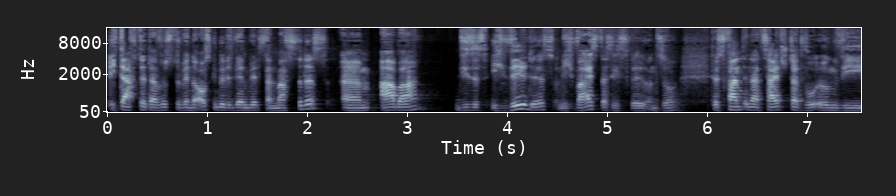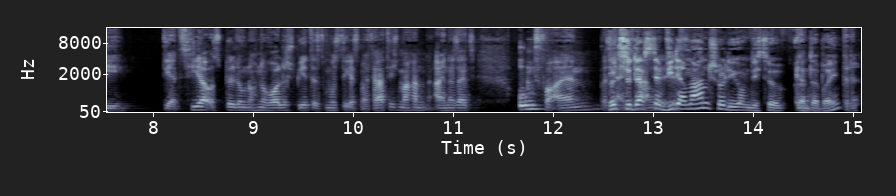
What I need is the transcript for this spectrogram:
Ich dachte, da wirst du, wenn du ausgebildet werden willst, dann machst du das. Ähm, aber dieses Ich will das und ich weiß, dass ich es will und so, das fand in einer Zeit statt, wo irgendwie die Erzieherausbildung noch eine Rolle spielt. Das musste ich erstmal fertig machen, einerseits. Und vor allem. Was Würdest du das denn wieder machen? Entschuldigung, um dich zu ja, unterbrechen. Bitte?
